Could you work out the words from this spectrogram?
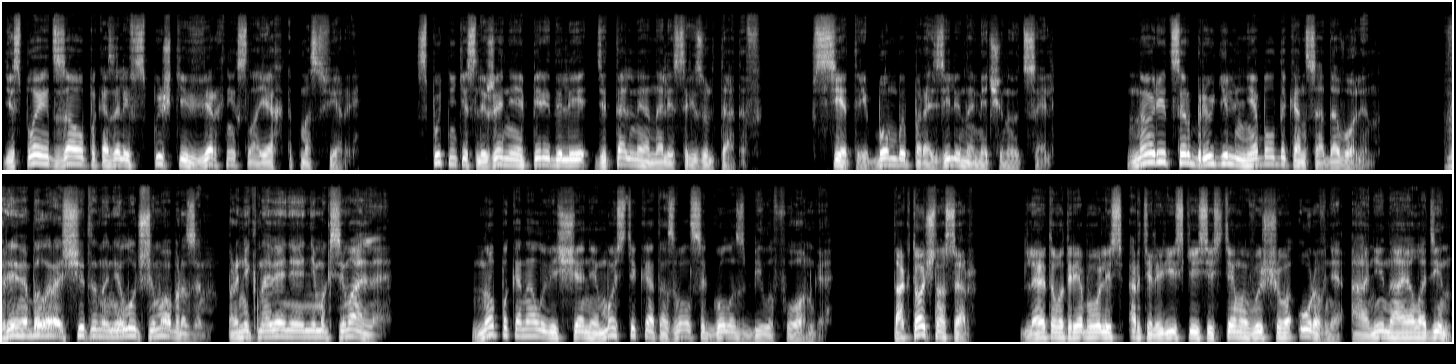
Дисплеи ЦАО показали вспышки в верхних слоях атмосферы. Спутники слежения передали детальный анализ результатов. Все три бомбы поразили намеченную цель. Но Рицер Брюгель не был до конца доволен. «Время было рассчитано не лучшим образом, проникновение не максимальное». Но по каналу вещания мостика отозвался голос Билла Фуонга. «Так точно, сэр. Для этого требовались артиллерийские системы высшего уровня, а они на Л-1».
